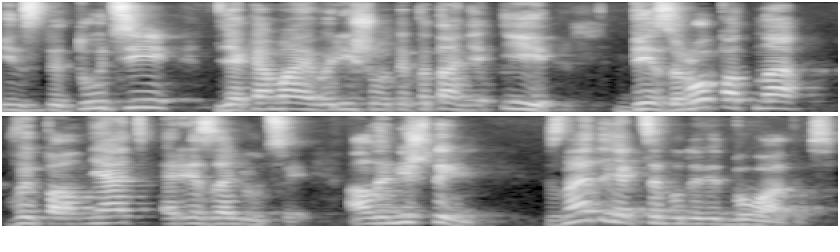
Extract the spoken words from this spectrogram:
інституції, яка має вирішувати питання і безропотно виповнять резолюції. Але між тим, знаєте, як це буде відбуватися?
